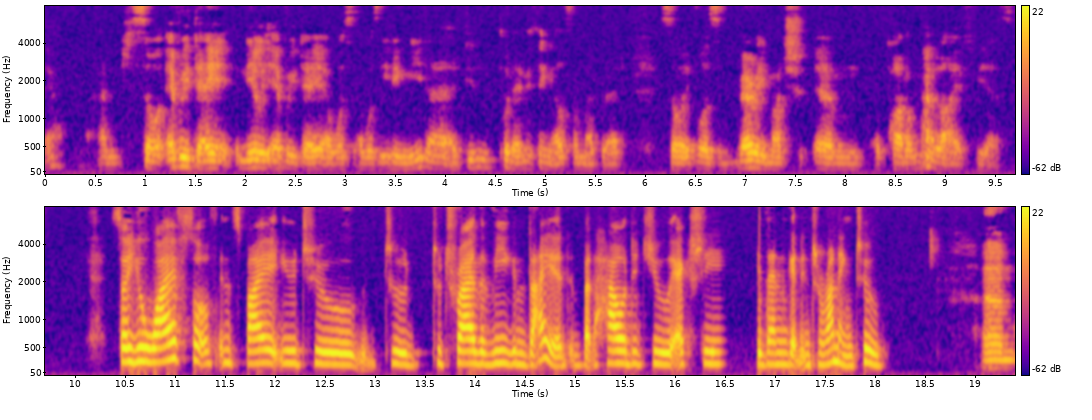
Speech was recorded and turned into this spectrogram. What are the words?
yeah, and so every day, nearly every day, I was I was eating meat. I didn't put anything else on my bread, so it was very much um, a part of my life. Yes. So your wife sort of inspired you to to to try the vegan diet, but how did you actually then get into running too? Um,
